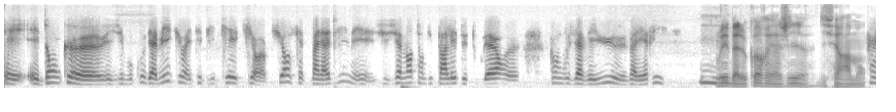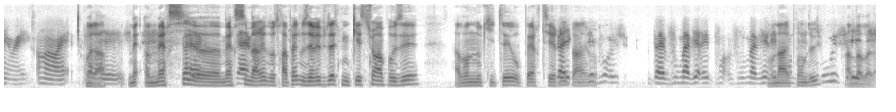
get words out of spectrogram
Et, et donc, euh, j'ai beaucoup d'amis qui ont été piqués, qui ont, qui ont cette maladie, mais j'ai jamais entendu parler de douleur euh, comme vous avez eu, Valérie. Mm. Oui, ben, le corps réagit euh, différemment. Oui, oui, ouais. Voilà. Euh, merci, Ben, euh, merci ben- Marie de votre appel. Vous avez peut-être une question à poser avant de nous quitter au Père Thierry, Bah, par exemple vous, je- bah, vous m'avez a répondu, tous, Ah et, bah voilà.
